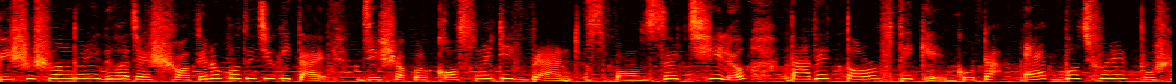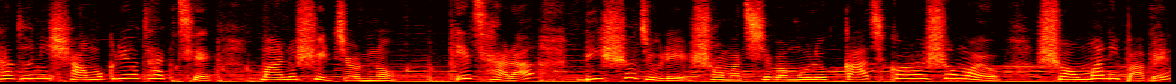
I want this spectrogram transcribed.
বিশ্ব সুন্দরী দু প্রতিযোগিতায় যে সকল কসমেটিক ব্র্যান্ড স্পন্সর ছিল, তাদের তরফ থেকে গোটা এক বছরের প্রসাধনী সামগ্রীও থাকছে মানুষের জন্য। এছাড়া বিশ্বজুড়ে সমাজসেবামূলক কাজ করার সময়ও সম্মানই পাবেন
